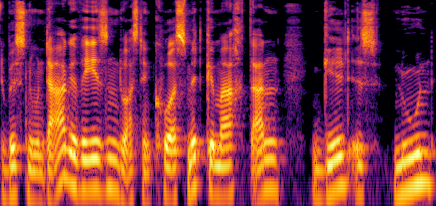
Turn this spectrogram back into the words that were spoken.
Du bist nun da gewesen, du hast den Kurs mitgemacht, dann gilt es nun,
